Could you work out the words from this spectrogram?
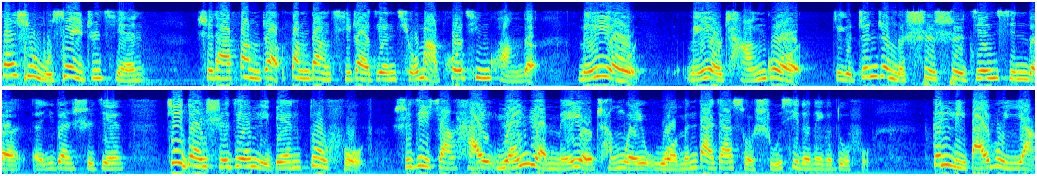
三十五岁之前是他放照放荡齐照间，裘马颇轻狂的，没有没有尝过这个真正的世事艰辛的呃一段时间。这段时间里边，杜甫实际上还远远没有成为我们大家所熟悉的那个杜甫，跟李白不一样。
